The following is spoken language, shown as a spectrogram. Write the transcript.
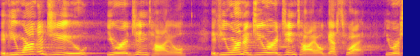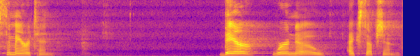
If you weren't a Jew, you were a Gentile. If you weren't a Jew or a Gentile, guess what? You were a Samaritan. There were no exceptions.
